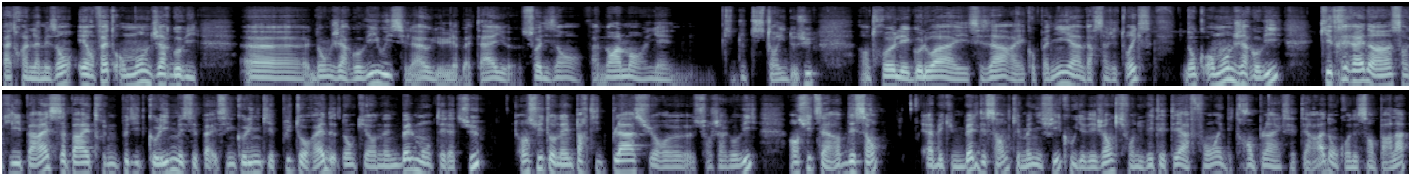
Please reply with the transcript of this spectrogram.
pas de la maison, et en fait, on monte Gergovie. Euh, donc Gergovie, oui, c'est là où il y a eu la bataille, euh, soi-disant, enfin normalement, il y a une petite doute historique dessus, entre les Gaulois et César et compagnie, hein, vers Saint-Gétorix. Donc on monte Gergovie, qui est très raide, hein, sans qu'il y paraisse. Ça paraît être une petite colline, mais c'est pas, c'est une colline qui est plutôt raide, donc on a une belle montée là-dessus. Ensuite, on a une partie de plat sur, euh, sur Gergovie. Ensuite, ça redescend avec une belle descente qui est magnifique, où il y a des gens qui font du VTT à fond et des tremplins, etc. Donc on descend par là.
